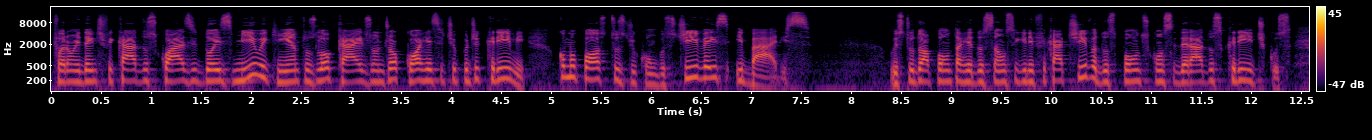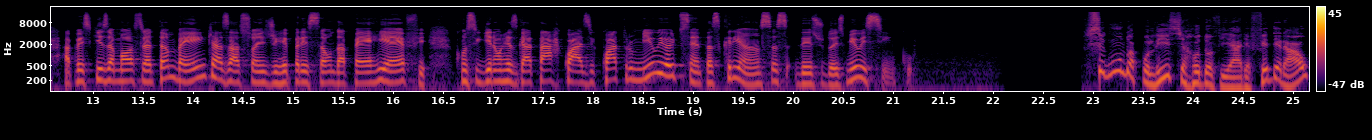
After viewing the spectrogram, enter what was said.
Foram identificados quase 2.500 locais onde ocorre esse tipo de crime, como postos de combustíveis e bares. O estudo aponta a redução significativa dos pontos considerados críticos. A pesquisa mostra também que as ações de repressão da PRF conseguiram resgatar quase 4.800 crianças desde 2005. Segundo a Polícia Rodoviária Federal,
